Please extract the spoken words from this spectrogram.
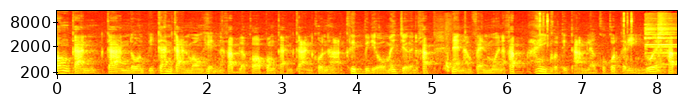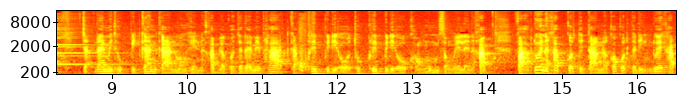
ป้องกันการโดนปิดกั้นการมองเห็นนะครับแล้วก็ป้องกันการค้นหาคลิปวิดีโอไม่เจอนะครับแนะนำแฟนมวยนะครับให้กดติดตามแล้วก็กดกระดิ่งด้วยนะครับจะได้ไม่ถูกปิดกั้นการมองเห็นนะครับแล้วก็จะได้ไม่พลาดกับคลิปวิดีโอทุกคลิปวิดีโอของมุมสองเวรเลยนะครับฝากด้วยนะครับกดติดตามแล้วก็กดกระดิ่งด้วยครับ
